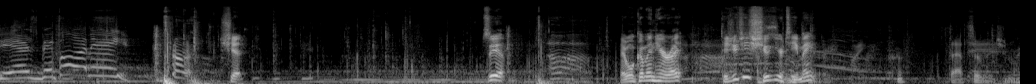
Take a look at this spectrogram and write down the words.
Appears before me! Shit. See ya. They won't come in here, right? Did you just shoot your teammate? That's original.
